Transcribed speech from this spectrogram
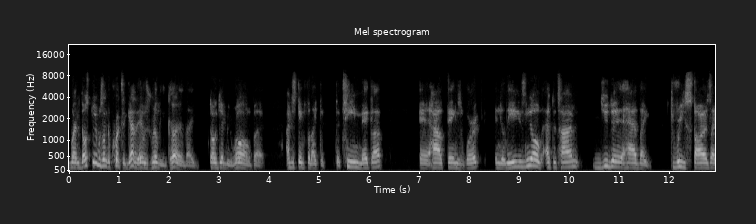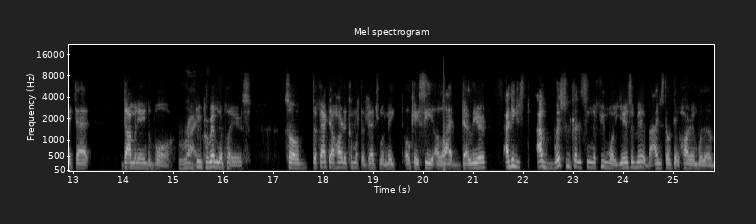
when those three was on the court together, it was really good. Like, don't get me wrong, but I just think for like the, the team makeup and how things work in the leagues, you know, at the time you didn't have like three stars like that dominating the ball, right, three perimeter players. So the fact that Harden come off the bench will make OKC a lot deadlier. I think it's, I wish we could have seen a few more years of it, but I just don't think Harden would have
